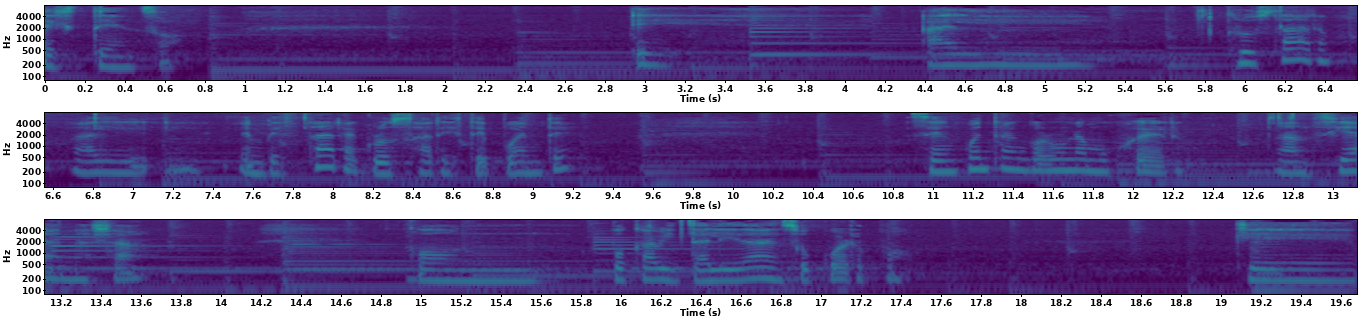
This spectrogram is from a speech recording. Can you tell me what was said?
extenso. Eh, al cruzar, al empezar a cruzar este puente, se encuentran con una mujer anciana ya, con poca vitalidad en su cuerpo, que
